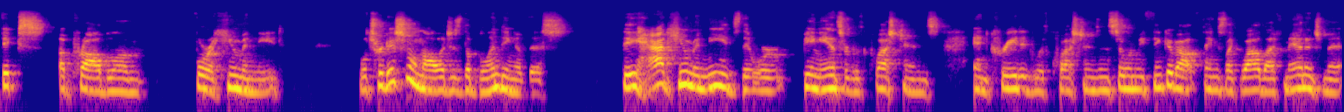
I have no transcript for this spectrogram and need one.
fix a problem for a human need. Well, traditional knowledge is the blending of this. They had human needs that were being answered with questions and created with questions. And so when we think about things like wildlife management,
